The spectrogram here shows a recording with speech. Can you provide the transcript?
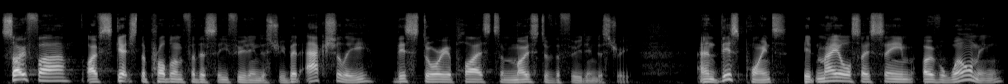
So far, I've sketched the problem for the seafood industry, but actually, this story applies to most of the food industry. And at this point, it may also seem overwhelming,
